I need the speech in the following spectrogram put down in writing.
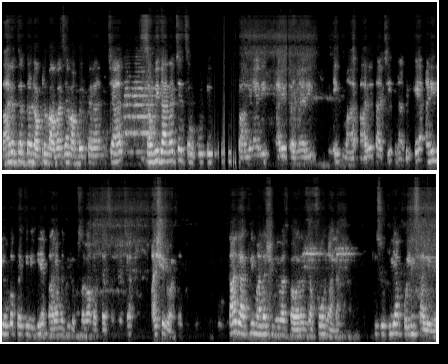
भारतरत्न डॉक्टर बाबासाहेब आंबेडकरांच्या संविधानाच्या चौकटीतून वागणारी कार्य करणारी एक भारताची नागरिक आहे आणि लोकप्रतिनिधी आहे. बारामती लोकसभा मतदारसंघाच्या आशीर्वादात काल रात्री मला श्रीनिवास पवारांचा फोन आला की सुप्रिया पोलीस आलेले.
